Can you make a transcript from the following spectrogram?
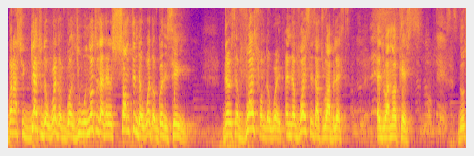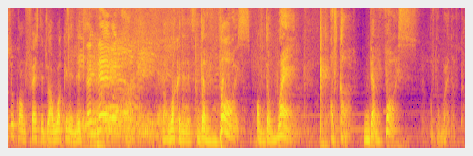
But as you get to the word of God, you will notice that there is something the word of God is saying. There is a voice from the word, and the voice says that you are blessed, and you are not cursed. Those who confess that you are walking in it, The name of Jesus. you are walking in it. The voice of the word of God. The voice of the word of God.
